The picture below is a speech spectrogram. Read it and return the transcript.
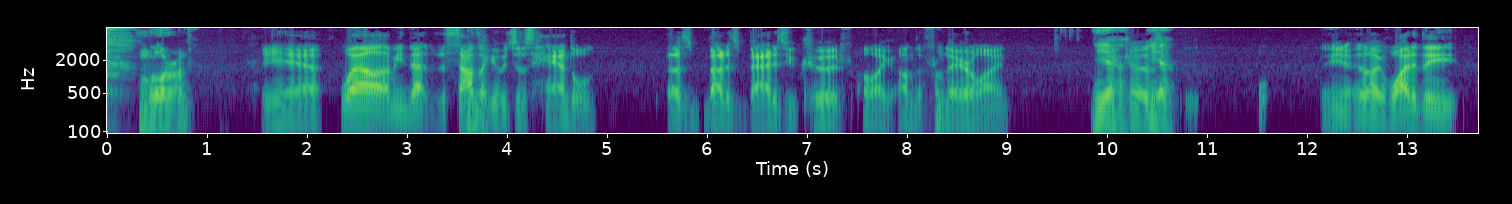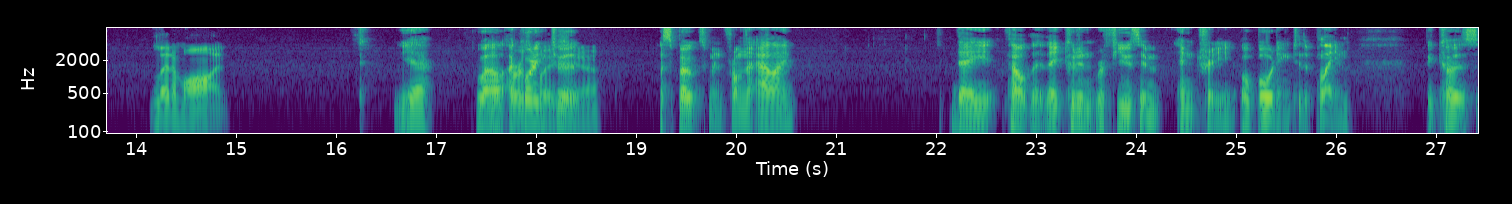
moron." Yeah. Well, I mean that it sounds Hmm. like it was just handled as about as bad as you could, like on the from the airline. Yeah, Because- yeah, You know, like why did they let him on? yeah. Well, according place, to a, you know? a spokesman from the airline, they felt that they couldn't refuse him entry or boarding to the plane because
